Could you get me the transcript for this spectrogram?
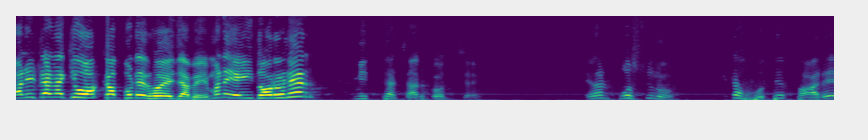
বাড়িটা নাকি ওয়াকাব বোর্ডের হয়ে যাবে। মানে এই ধরনের মিথ্যাচার করছে। এবার প্রশ্ন, এটা হতে পারে?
